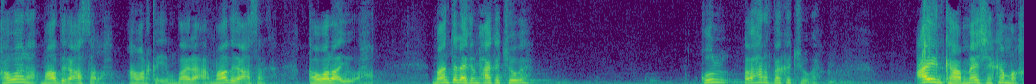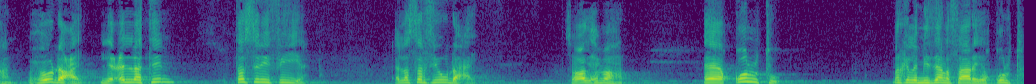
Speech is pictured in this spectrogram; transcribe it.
Qawala maadiga asal ah amarka iyo mudaarica maadiga asalka qawala ayuu ahaa. Maanta laakiin maxaa ka jooga? Qul laba xaraf baa ka jooga. Caynkaa meesha ka maqan wuxuu dhacay licilatin tasriifiya cilo sarfiya u dhacay. Soo waadix maaha qultu. Marka la miisaan la saarayo qultu.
